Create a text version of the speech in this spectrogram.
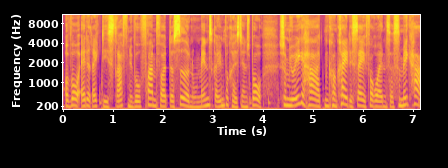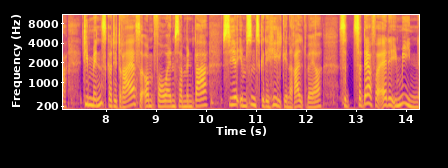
og hvor er det rigtige strafniveau, frem for at der sidder nogle mennesker inde på Christiansborg, som jo ikke har den konkrete sag foran sig, som ikke har de mennesker, det drejer sig om foran sig, men bare siger, jamen sådan skal det helt generelt være. Så, så derfor er det i min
